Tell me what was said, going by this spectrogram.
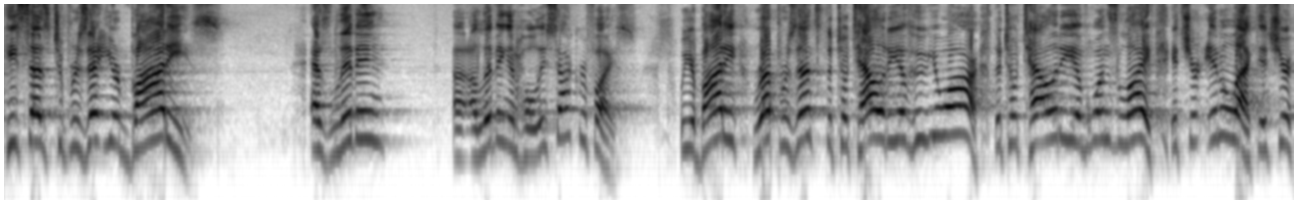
he says to present your bodies as living, a living and holy sacrifice. Well, your body represents the totality of who you are, the totality of one's life. It's your intellect, it's your,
